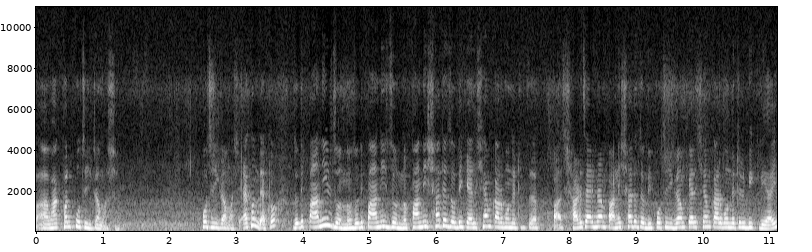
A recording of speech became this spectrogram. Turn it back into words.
ভাগ ভাগফল পঁচিশ গ্রাম আসে। পঁচিশ গ্রাম আসে। এখন দেখো, যদি পানির জন্য, যদি পানির জন্য, পানির সাথে যদি ক্যালসিয়াম কার্বনেট সাড়ে চার গ্রাম পানির সাথে যদি পঁচিশ গ্রাম ক্যালসিয়াম কার্বনেটের বিক্রিয়ায়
